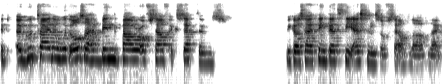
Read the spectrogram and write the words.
it, a good title would also have been the power of self acceptance because i think that's the essence of self love like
